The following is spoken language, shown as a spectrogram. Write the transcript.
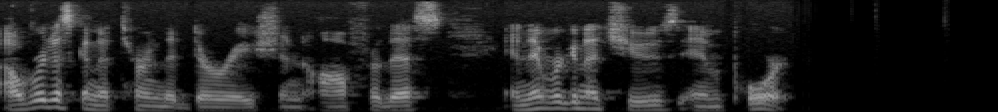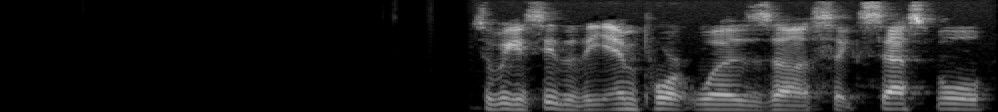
uh, we're just going to turn the duration off for this, and then we're going to choose import. So we can see that the import was uh, successful.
